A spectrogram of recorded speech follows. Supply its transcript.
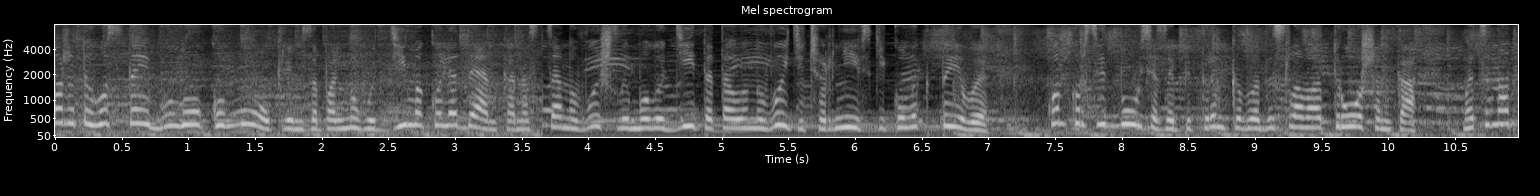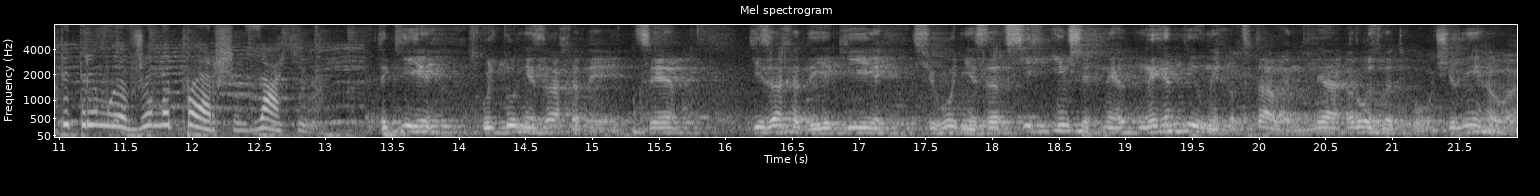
Розважити гостей було кому, окрім запального Діми Коляденка. На сцену вийшли молоді та талановиті чернігівські колективи. Конкурс відбувся за підтримки Владислава Трошенка. Меценат підтримує вже не перший захід. Такі культурні заходи це ті заходи, які сьогодні за всіх інших негативних обставин для розвитку Чернігова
